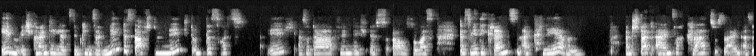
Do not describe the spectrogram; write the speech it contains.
eben, ich könnte jetzt dem Kind sagen, nee, das darfst du nicht. Und das, was ich, also da finde ich, ist auch sowas, dass wir die Grenzen erklären, anstatt einfach klar zu sein. Also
